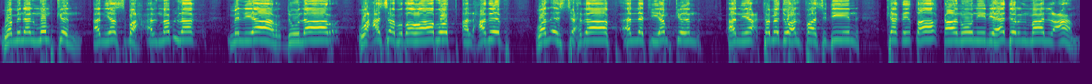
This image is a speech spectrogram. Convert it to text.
ومن الممكن أن يصبح المبلغ مليار دولار وحسب ضوابط الحذف والاستحذاف التي يمكن أن يعتمدها الفاسدين كغطاء قانوني لهدر المال العام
